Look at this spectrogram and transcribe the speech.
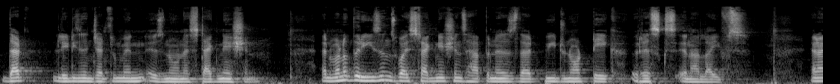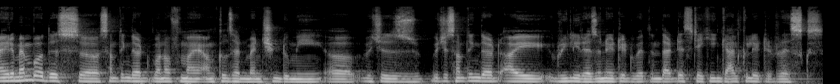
That, ladies and gentlemen, is known as stagnation. And one of the reasons why stagnations happen is that we do not take risks in our lives. And I remember this uh, something that one of my uncles had mentioned to me, uh, which is which is something that I really resonated with, and that is taking calculated risks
